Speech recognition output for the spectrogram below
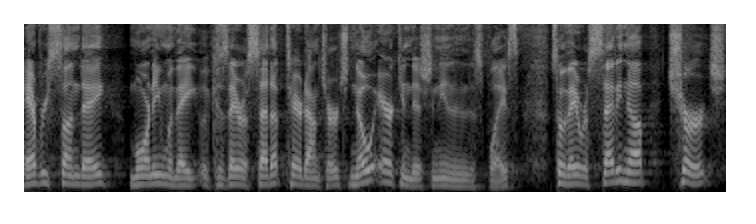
every Sunday morning when they, because they were set up teardown church, no air conditioning in this place. So they were setting up church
